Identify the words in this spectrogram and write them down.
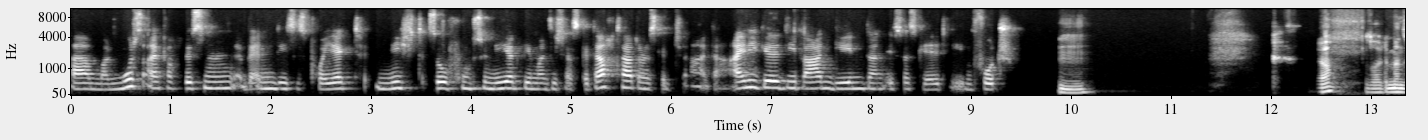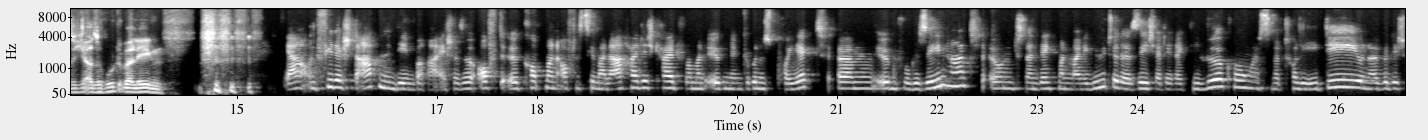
Äh, man muss einfach wissen, wenn dieses Projekt nicht so funktioniert, wie man sich das gedacht hat, und es gibt da einige, die baden gehen, dann ist das Geld eben futsch. Mhm. Ja, sollte man sich also gut überlegen. Ja, und viele starten in dem Bereich. Also oft äh, kommt man auf das Thema Nachhaltigkeit, wenn man irgendein grünes Projekt ähm, irgendwo gesehen hat. Und dann denkt man, meine Güte, da sehe ich ja direkt die Wirkung, das ist eine tolle Idee und da will ich,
